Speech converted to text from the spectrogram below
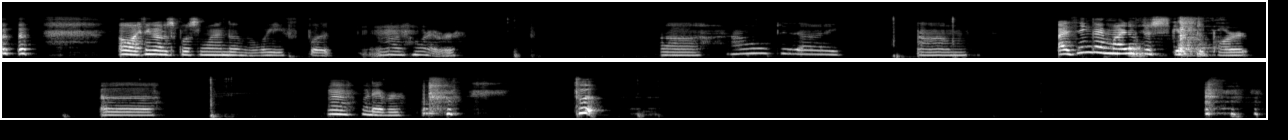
oh, I think I was supposed to land on the leaf, but eh, whatever. Uh, how did I, um, I think I might have just skipped a part. Uh, eh, whatever. but,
